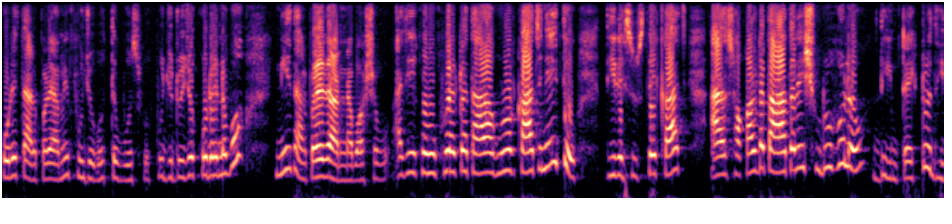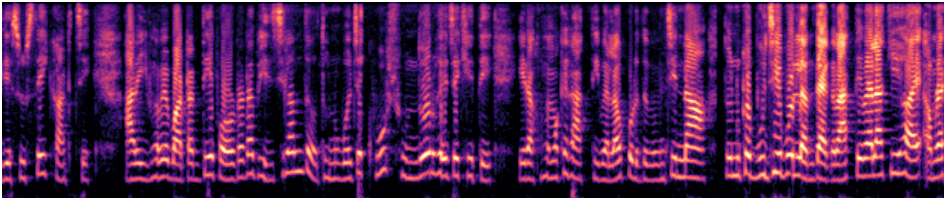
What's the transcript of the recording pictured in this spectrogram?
করে তারপরে আমি পুজো করতে বসবো। পুজো টুজো করে নেব, নিয়ে তারপরে রান্না বসাবো। আজকে কোনো খুব একটা তাড়াহুড়োর কাজ নেই তো, ধীরে সুস্থে কাজ। আর সকালটা তাড়াতাড়ি শুরু হলেও দিনটা একটু ধীরে সুস্থেই কাটছে। আর এইভাবে বাটার দিয়ে পরোটাটা ভেজেছিলাম তো, তনু বলছে, খুব সুন্দর হয়েছে খেতে। এরকম আমাকে রাত্রিবেলাও করে দেবে। বলছি, না। তনুকে বুঝিয়ে বললাম, দেখ, রাত্রিবেলা কি হয়, আমরা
